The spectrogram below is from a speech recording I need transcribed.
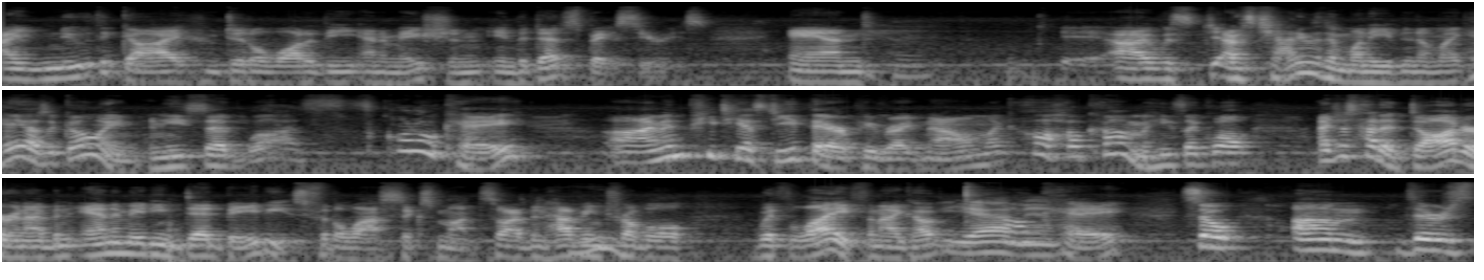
I knew the guy who did a lot of the animation in the Dead Space series, and I was I was chatting with him one evening. I'm like, "Hey, how's it going?" And he said, "Well, it's, it's going okay. Uh, I'm in PTSD therapy right now." I'm like, "Oh, how come?" And he's like, "Well, I just had a daughter, and I've been animating dead babies for the last six months, so I've been having trouble with life." And I go, Yeah, man. okay." So um, there's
